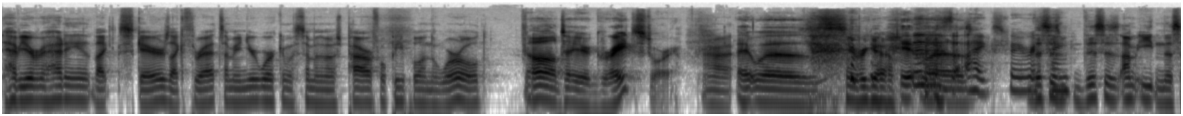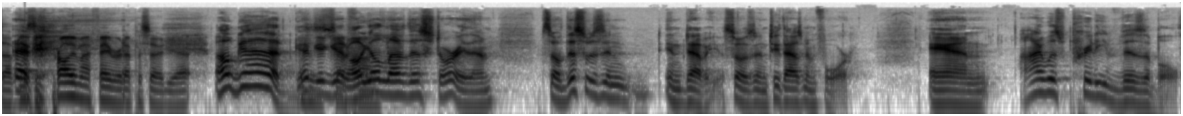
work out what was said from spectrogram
Have you ever had any like scares, like threats? I mean, you're working with some of the most powerful people in the world. Oh, I'll tell you a great story. All right, It was here we go. it This is Ike's favorite This is this is I'm eating this up. This is probably my favorite episode yet. Oh, good, good, This good, is so good. oh, fun. you'll love this story then. So this was in in W. So it was in 2004, and I was pretty visible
